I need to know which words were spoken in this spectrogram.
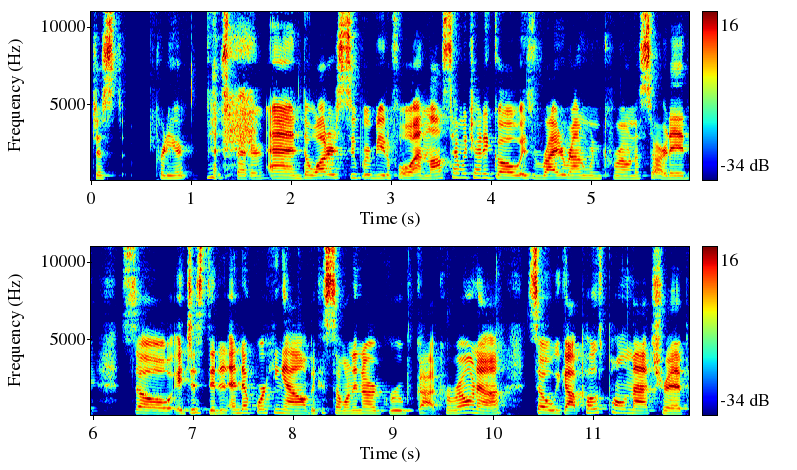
just prettier. Just better. and the water is super beautiful. And last time we tried to go is right around when Corona started, so it just didn't end up working out because someone in our group got Corona. So we got postponed that trip,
